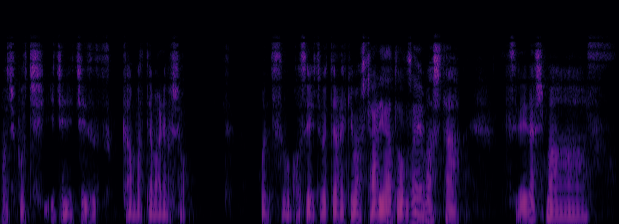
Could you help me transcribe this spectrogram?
ぼちぼち一日ずつ頑張ってまいりましょう。本日もご清聴いただきましてありがとうございました。失礼いたします。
